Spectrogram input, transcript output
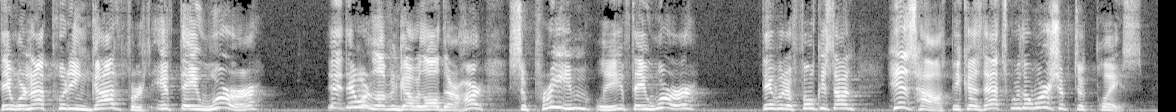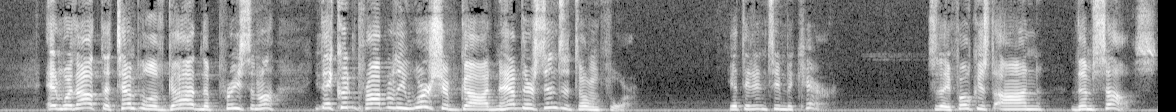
They were not putting God first. If they were, they weren't loving God with all their heart. Supremely, if they were, they would have focused on His house because that's where the worship took place. And without the temple of God and the priests and all, they couldn't properly worship God and have their sins atoned for. Yet they didn't seem to care. So they focused on themselves.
